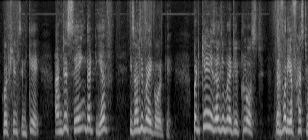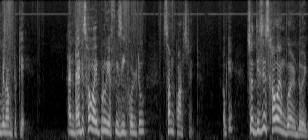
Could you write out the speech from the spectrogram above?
coefficients in k I am just saying that f is algebraic over k. But k is algebraically closed therefore f has to belong to k. And that is how I prove f is equal to some constant. Okay. So this is how I am going to do it.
